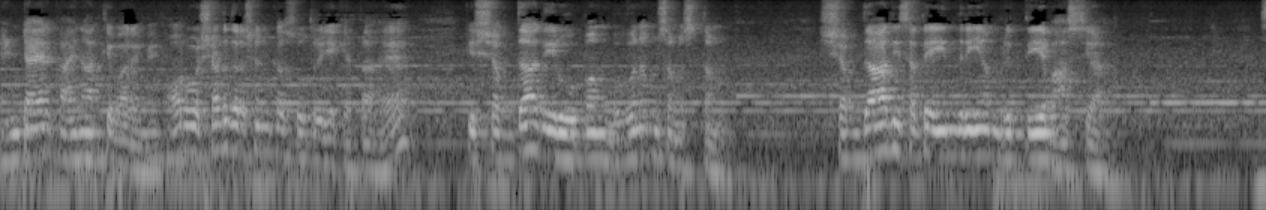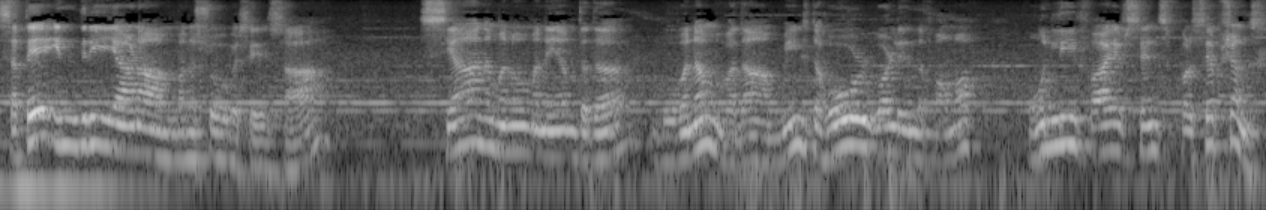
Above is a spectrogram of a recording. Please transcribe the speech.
एंटायर कायनात के बारे में। और वो षड दर्शन का सूत्र ये कहता है कि शब्दादि रूपम भुवनम समस्तम शब्दादि सते इंद्रियम वृत्तीय भाष्य। सते इंद्रियाणाम मनसो वशेषा। स्यान मनोमनयम तद भुवनम वदाम। Means the whole world in the form of only five sense perceptions,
